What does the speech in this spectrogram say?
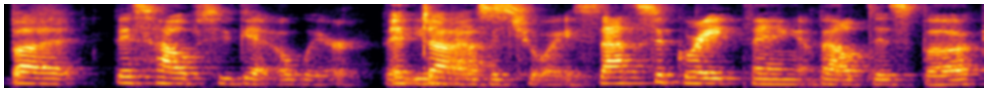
But This helps you get aware that It you have does. a choice. That's the great thing about this book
